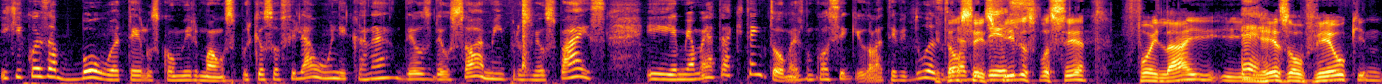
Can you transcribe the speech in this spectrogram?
E que coisa boa tê-los como irmãos, porque eu sou filha única, né? Deus deu só a mim para os meus pais, e minha mãe até que tentou, mas não conseguiu. Ela teve duas Então, gravidez. seis filhos, você foi lá e, e É. resolveu que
